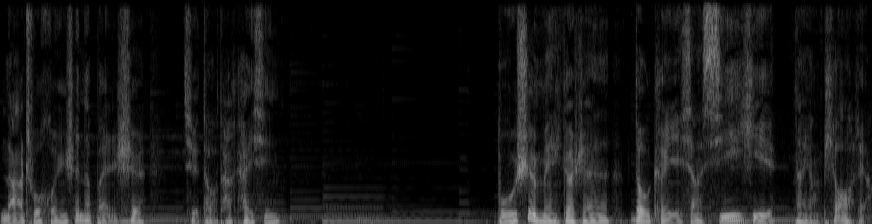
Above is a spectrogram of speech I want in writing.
拿出浑身的本事去逗它开心。不是每个人都可以像蜥蜴那样漂亮，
